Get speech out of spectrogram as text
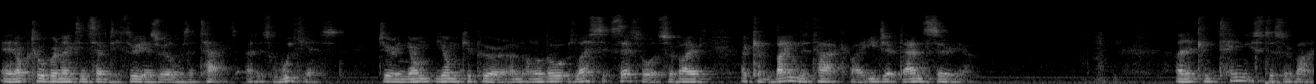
in October 1973, Israel was attacked at its weakest during Yom, Yom Kippur, and, and although it was less successful, it survived a combined attack by Egypt and Syria. And it continues to survive.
